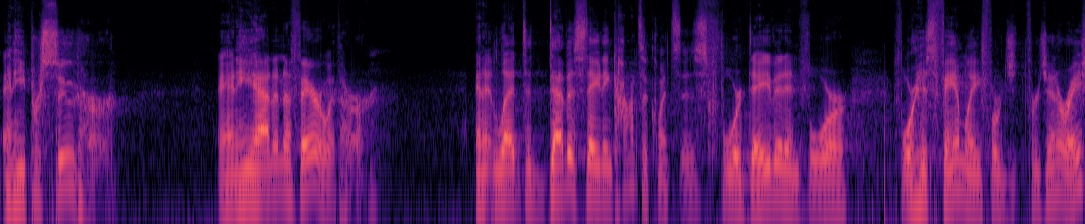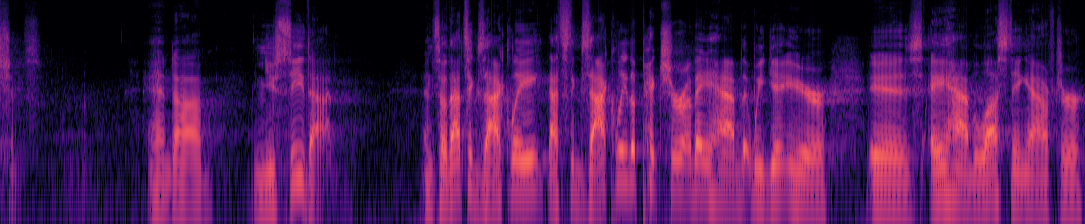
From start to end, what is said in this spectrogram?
and he pursued her, and he had an affair with her and it led to devastating consequences for David and for, for his family for, for generations. And, uh, and you see that. And so that's exactly, that's exactly the picture of Ahab that we get here is Ahab lusting after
